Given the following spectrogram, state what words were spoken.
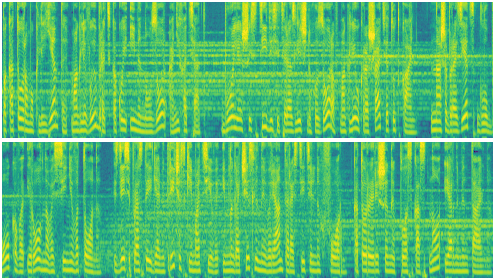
по которому клиенты могли выбрать, какой именно узор они хотят – более 60 различных узоров могли украшать эту ткань. Наш образец глубокого и ровного синего тона. Здесь и простые геометрические мотивы, и многочисленные варианты растительных форм, которые решены плоскостно и орнаментально.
